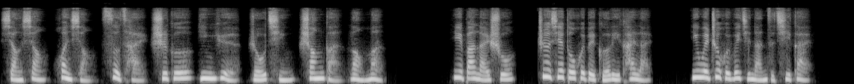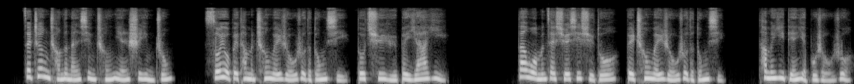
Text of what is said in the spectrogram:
想象、幻想、色彩、诗歌、音乐、柔情、伤感、浪漫。一般来说，这些都会被隔离开来，因为这会危及男子气概。在正常的男性成年适应中，所有被他们称为柔弱的东西都趋于被压抑。但我们在学习许多被称为柔弱的东西，他们一点也不柔弱。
